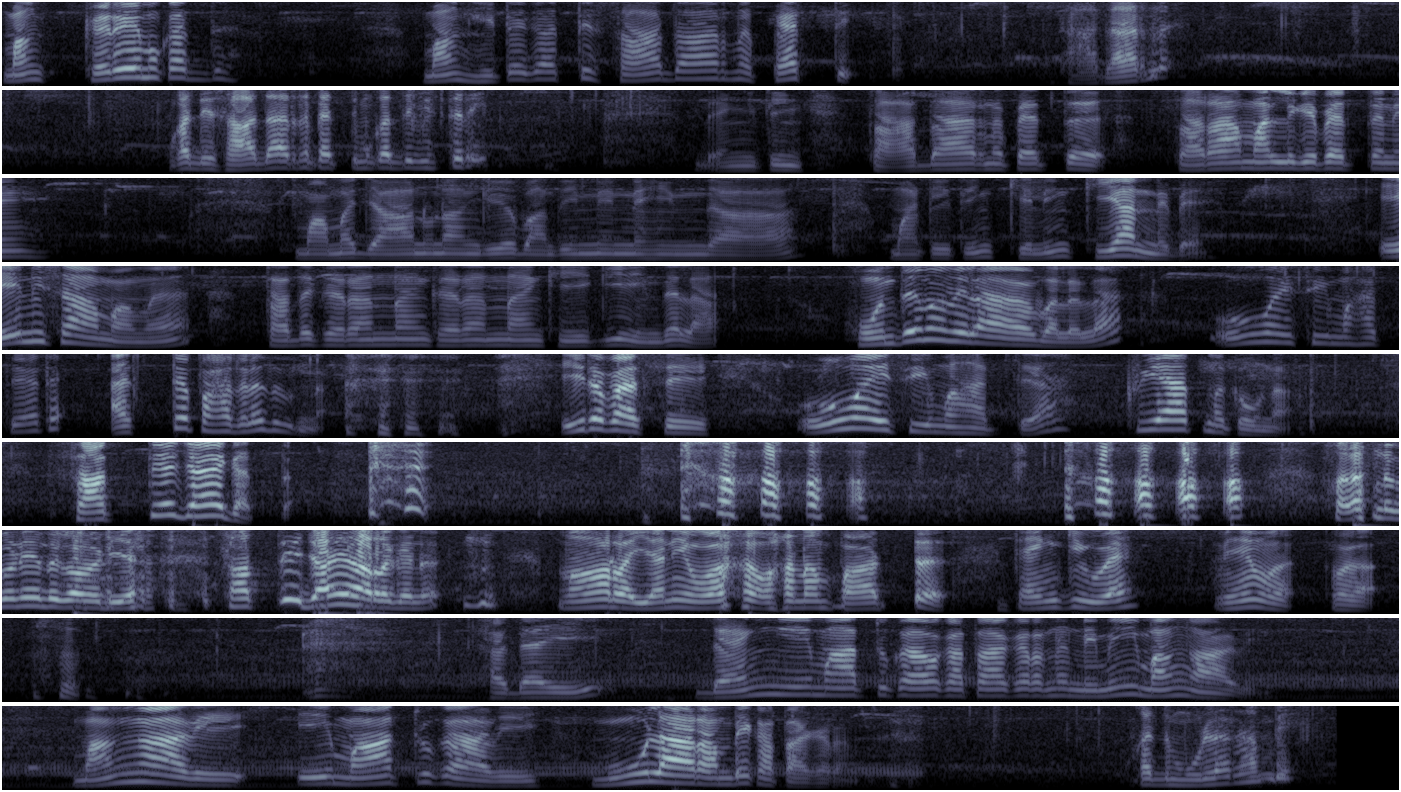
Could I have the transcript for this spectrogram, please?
මං කරේ මොකද්ද? මං හිටගත්තේ සාධාරණ පැත්තේ. සාධාරණ මොකද්ද ඒ සාධාරණ පැත්ත මොකද්ද විස්තරේ දැන් ඉතින් සාධාරණ පැත්ත සරා මල්ලිගේ පැත්තනේ. මම ජානු නංගිව බඳින්න ඉන්න හින්දා මට ඉතින් කෙලින් කියන්න බෑ. ඒ නිසා මම තද කරන්නම් කරන්නම් කී කී ඉඳලා හොඳම වෙලාව බලලා OIC මහත්තයාට ඇත්ත පහදලා දුන්නා. ඊට පස්සේ OIC මහත්තයා ක්‍රියාත්මක වුණා. සත්‍ය ජයගත්තා. බලන්න ගොනේද කවඩිය සත්‍ය ජය අරගෙන මාරයි යනේ වහනම් පාට්ට තැංක් යූ ඈ මෙහෙම ඔයා හැබැයි දැන් මේ මාතෘකාව කතා කරන්න නෙමෙයි මං ආවේ. මං ආවේ ඒ මාතෘකාවේ මූලාරම්භය කතා කරන්න. මොකද්ද මුලාරම්භේ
